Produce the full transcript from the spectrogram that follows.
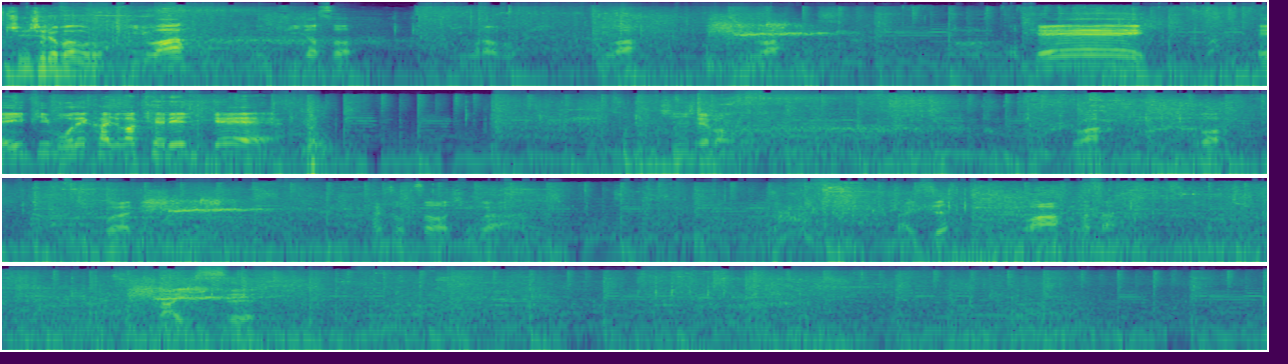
진실의 방으로 이리 와. 넌 뒤졌어. 이리 오라고. 이리 와. 이리 와. 오케이. AP 모데카이저가 캐리해줄게. 진실의 방으로. 이리 와. 죽어. 죽어야지. 할 수 없어, 친구야. 나이스? 와, 끝났다. 나이스.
